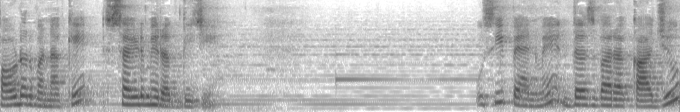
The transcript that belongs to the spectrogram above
पाउडर बना के साइड में रख दीजिए। उसी पैन में 10-12 काजू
